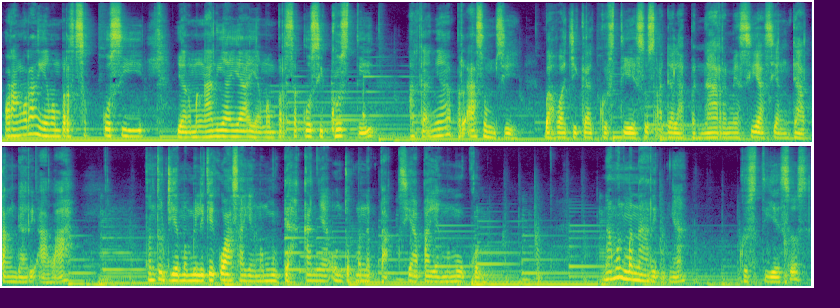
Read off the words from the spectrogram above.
Orang-orang yang mempersekusi, yang menganiaya, yang mempersekusi Gusti agaknya berasumsi bahwa jika Gusti Yesus adalah benar Mesias yang datang dari Allah, tentu dia memiliki kuasa yang memudahkannya untuk menebak siapa yang memukul. Namun menariknya, Gusti Yesus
